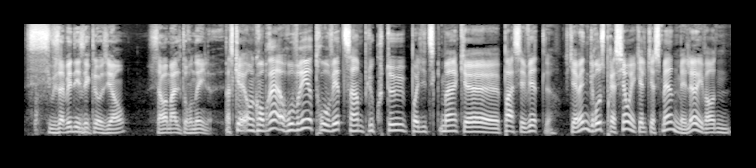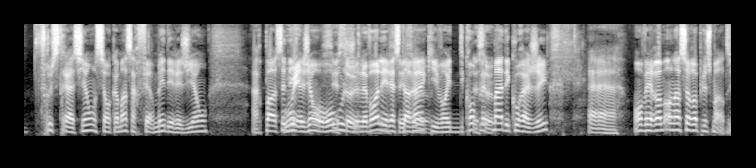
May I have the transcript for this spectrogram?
si vous avez des éclosions, ça va mal tourner. Là. Parce qu'on comprend, rouvrir trop vite semble plus coûteux politiquement que pas assez vite. Là. Parce qu'il y avait une grosse pression il y a quelques semaines, mais là, il va y avoir une frustration si on commence à refermer des régions, à repasser des régions au rouge, sûr. de voir les restaurants qui vont être complètement découragés. Euh, on verra, on en saura plus mardi.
